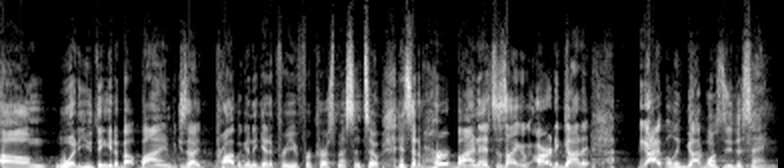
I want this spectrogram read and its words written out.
um, what are you thinking about buying? Because I'm probably going to get it for you for Christmas. And so instead of her buying it, it's just like, I already got it. I believe God wants to do the same.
